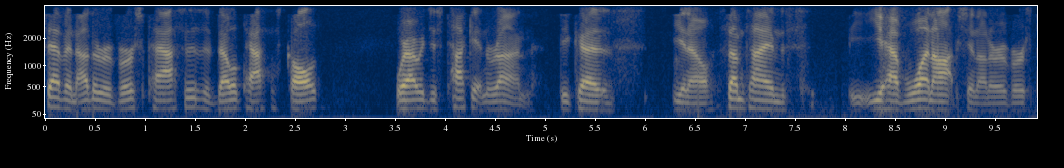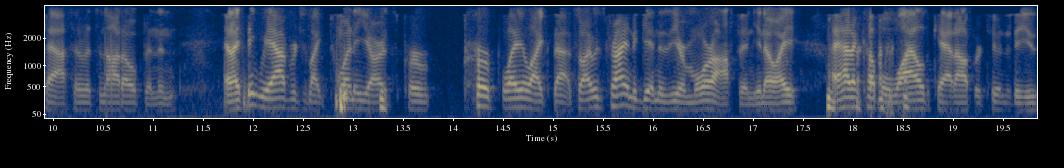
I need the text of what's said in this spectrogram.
seven other reverse passes or double passes called, where I would just tuck it and run because you know sometimes you have one option on a reverse pass and if it's not open and and I think we averaged like 20 yards per per play like that. So I was trying to get in his ear more often. You know, I I had a couple wildcat opportunities,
